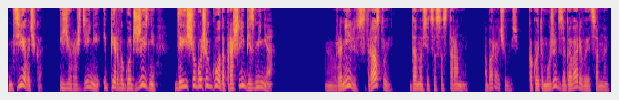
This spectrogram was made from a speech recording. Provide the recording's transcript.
Девочка. Ее рождение и первый год жизни, да еще больше года прошли без меня. «Рамиль, здравствуй!» — доносится со стороны. Оборачиваюсь. Какой-то мужик заговаривает со мной,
